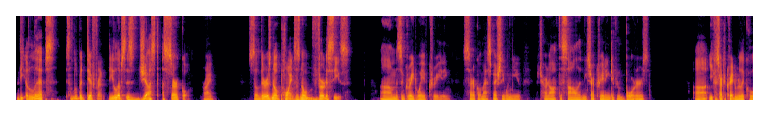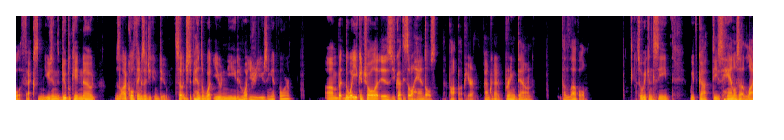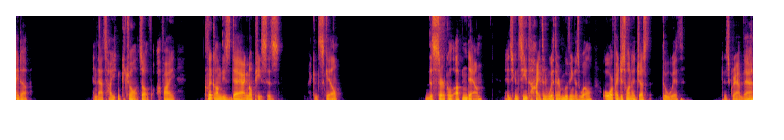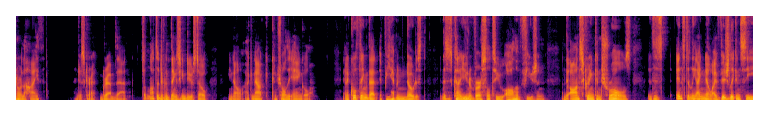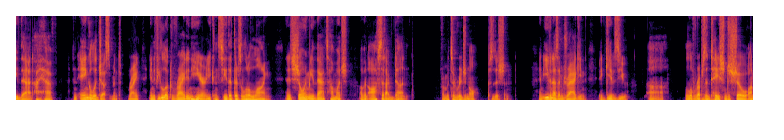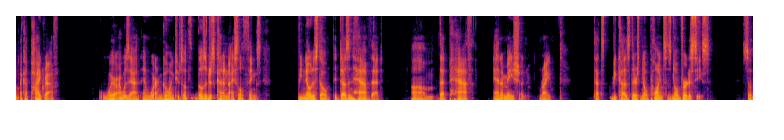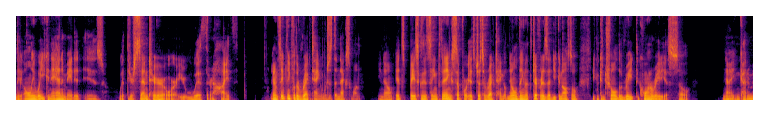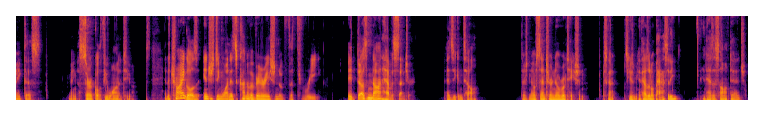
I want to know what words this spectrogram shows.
The ellipse is a little bit different. The ellipse is just a circle right? So there is no points, there's no vertices. Um, it's a great way of creating circle math, especially when you turn off the solid and you start creating different borders. Uh, you can start to create really cool effects. And using the duplicate node, there's a lot of cool things that you can do. So it just depends on what you need and what you're using it for. Um, but the way you control it is you've got these little handles that pop up here. I'm going to bring down the level so we can see we've got these handles that light up and that's how you can control it. So if, if I click on these diagonal pieces, I can scale this circle up and down. As you can see, the height and width are moving as well. Or if I just want to adjust the width, just grab that or the height and just gra grab that. So lots of different things you can do. So, you know, I can now control the angle. And a cool thing that if you haven't noticed, this is kind of universal to all of Fusion, and the on-screen controls, this is instantly I know, I visually can see that I have an angle adjustment, right? And if you look right in here, you can see that there's a little line and it's showing me that's how much of an offset I've done from its original position. And even as I'm dragging, it gives you uh, a little representation to show on like a pie graph where I was at and where I'm going to. So those are just kind of nice little things. If you notice though, it doesn't have that um, that path animation, right? That's because there's no points, there's no vertices. So the only way you can animate it is with your center or your width or height. And same thing for the rectangle, which is the next one. You know, it's basically the same thing, except for it's just a rectangle. The only thing that's different is that you can also you can control the rate, the corner radius. So now you can kind of make this make a circle if you wanted to. And the triangle is an interesting one. It's kind of a variation of the three. It does not have a center, as you can tell. There's no center, no rotation. It's got, excuse me, it has an opacity. It has a soft edge.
